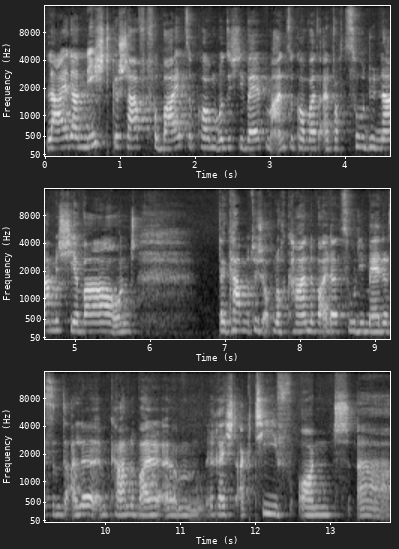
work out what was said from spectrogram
leider nicht geschafft, vorbeizukommen und sich die Welpen anzukommen, weil es einfach zu dynamisch hier war und Dann kam natürlich auch noch Karneval dazu. Die Mädels sind alle im Karneval ähm, recht aktiv und äh,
